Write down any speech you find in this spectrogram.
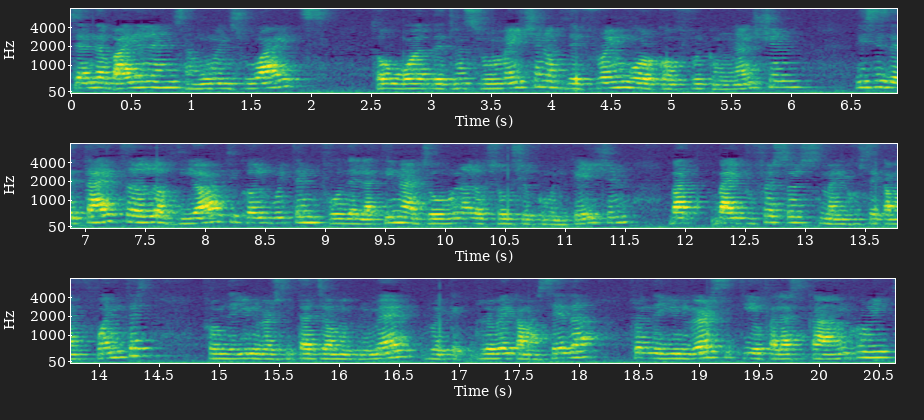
Gender Violence and Women's Rights Toward the Transformation of the Framework of Recognition. This is the title of the article written for the Latina Journal of Social Communication but by professors María José Gámez Fuentes from the Universitat Jaume I, Rebecca Maseda from the University of Alaska Anchorage,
